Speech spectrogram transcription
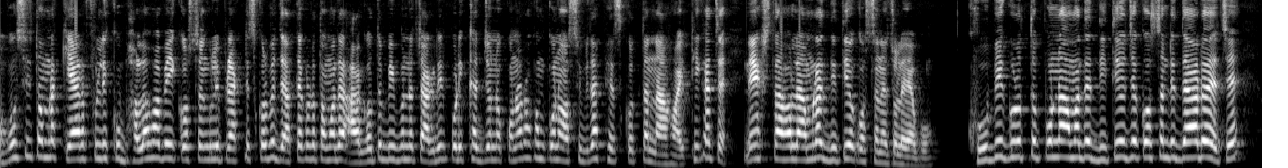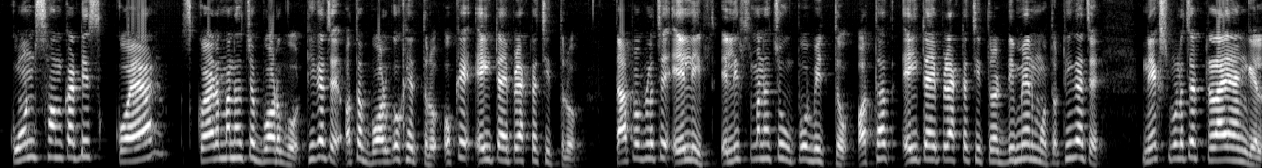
অবশ্যই তোমরা কেয়ারফুলি খুব ভালোভাবে এই কোশ্চেনগুলি প্র্যাকটিস করবে যাতে করে তোমাদের আগত বিভিন্ন চাকরির পরীক্ষার জন্য কোনো রকম কোনো অসুবিধা ফেস করতে না হয়, ঠিক আছে? নেক্সট তাহলে আমরা দ্বিতীয় কোশ্চেনে চলে যাব। খুবই গুরুত্বপূর্ণ আমাদের দ্বিতীয় যে কোশ্চেনটি দেওয়া রয়েছে, কোন সংখ্যাটি স্কোয়ার স্কোয়ার মানে হচ্ছে বর্গ, ঠিক আছে? অর্থাৎ বর্গক্ষেত্র ওকে এই টাইপের একটা চিত্র। তারপর বলেছে এলিপস এলিপস মানে হচ্ছে উপবৃত্ত। অর্থাৎ এই টাইপের একটা চিত্র ডিমের মতো, ঠিক আছে? নেক্সট বলেছে ট্রায়াঙ্গেল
